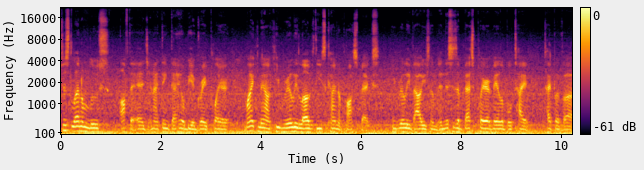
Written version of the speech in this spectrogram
Just let him loose off the edge, and I think that he'll be a great player. Mike Mayock, he really loves these kind of prospects. He really values them, and this is a best player available type type of uh,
